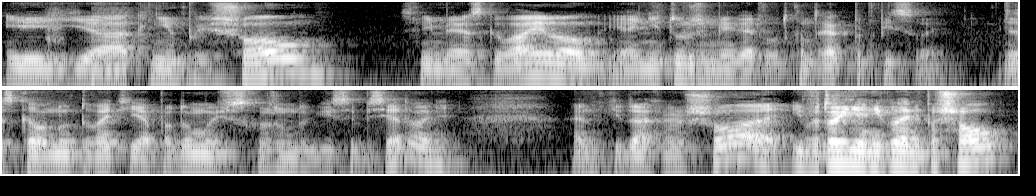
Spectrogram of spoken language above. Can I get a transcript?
и я к ним пришел, с ними разговаривал, и они тут же мне говорят, вот контракт подписывай. Я сказал, ну давайте я подумаю, сейчас схожу на другие собеседования. Они такие, да, хорошо. И в итоге я никуда не пошел.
